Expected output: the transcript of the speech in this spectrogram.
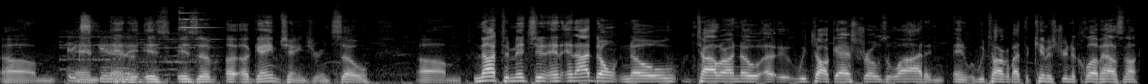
um, and and it is is a, a game changer, and so Um, not to mention, and, and I don't know, Tyler. I know uh, we talk Astros a lot, and, and we talk about the chemistry in the clubhouse and all.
